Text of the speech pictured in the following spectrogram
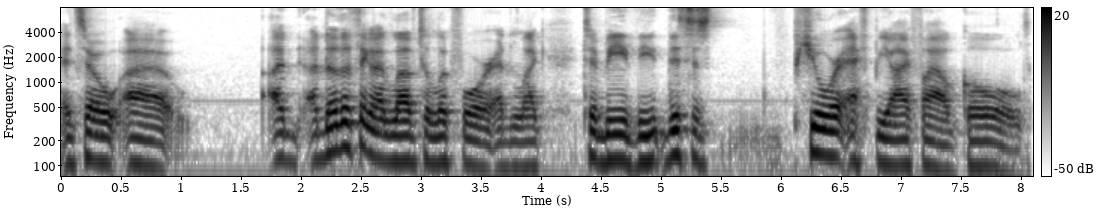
And so uh, an- another thing I love to look for, and like to me, the this is pure FBI file gold,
